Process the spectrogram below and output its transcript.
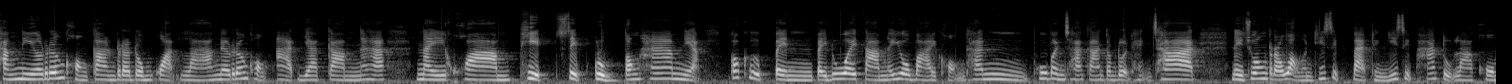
ทั้งนี้เรื่องของการระดมกวาดล้างในเรื่องของอาทยากรรมนะคะ ในความผิด 10 กลุ่มต้องห้ามเนี่ย ก็คือเป็นไปด้วยตามนโยบายของท่านผู้บัญชาการตำรวจแห่งชาติ ในช่วงระหว่างวันที่ 18 ถึง 25 ตุลาคม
